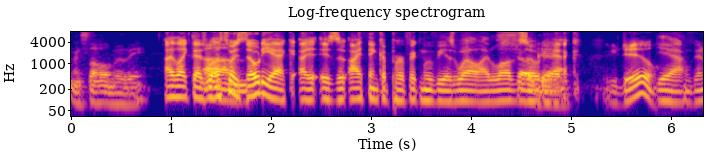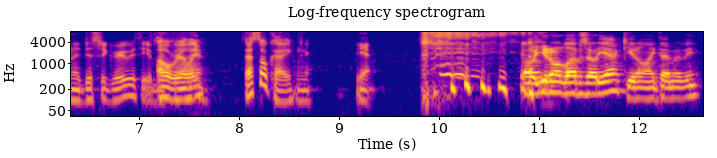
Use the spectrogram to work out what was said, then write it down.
That's the whole movie. I like that as well. That's why Zodiac uh, is, I think, a perfect movie as well. I love So good. Zodiac. You do. Yeah. I'm going to disagree with you. Oh, really? ahead. That's okay. Yeah. oh, you don't love Zodiac? You don't like that movie?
